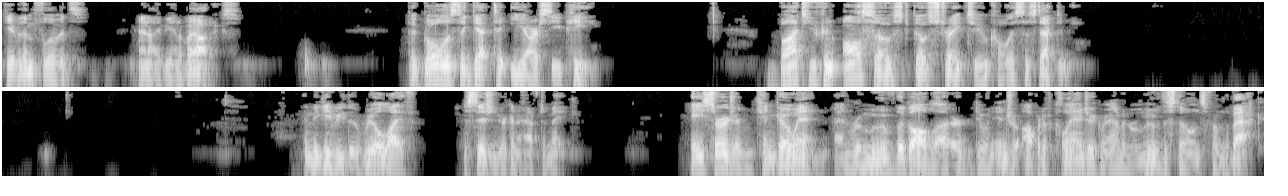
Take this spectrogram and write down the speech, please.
give them fluids, and IV antibiotics. The goal is to get to ERCP. But you can also go straight to cholecystectomy. Let me give you the real life decision you're going to have to make. A surgeon can go in and remove the gallbladder, do an intraoperative cholangiogram, and remove the stones from the back.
